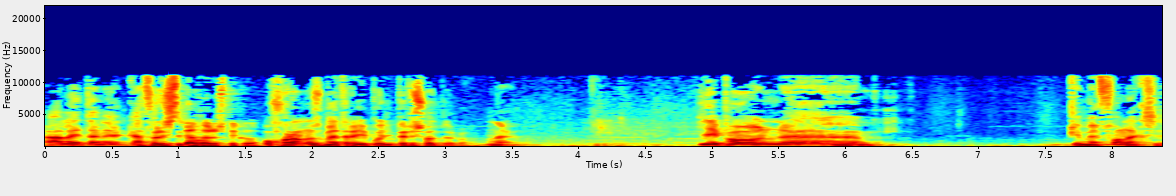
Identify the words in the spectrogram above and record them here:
αλλά ήταν καθοριστικό. Καθοριστικό. Ο χρόνος μέτραγε πολύ περισσότερο. Ναι. Λοιπόν, ε, και με φώναξε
